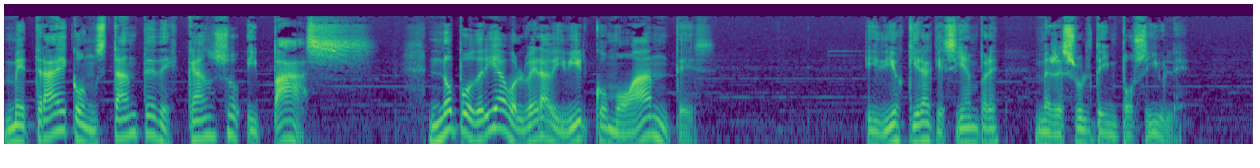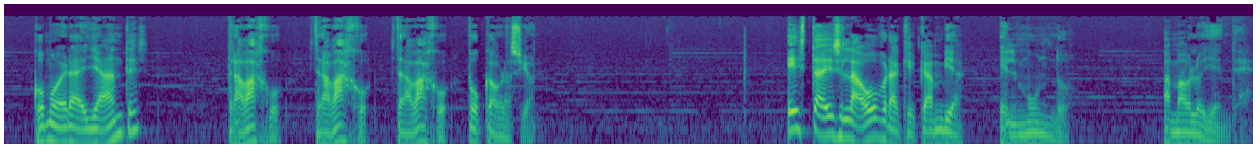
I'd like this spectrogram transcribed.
me trae constante descanso y paz. No podría volver a vivir como antes y Dios quiera que siempre me resulte imposible. ¿Cómo era ella antes? Trabajo, trabajo, trabajo, poca oración. Esta es la obra que cambia el mundo, amable oyente.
